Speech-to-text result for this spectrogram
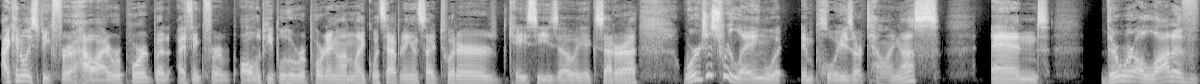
I can only speak for how I report, but I think for all the people who are reporting on like what's happening inside Twitter, Casey, Zoe, et cetera, we're just relaying what employees are telling us. And there were a lot of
